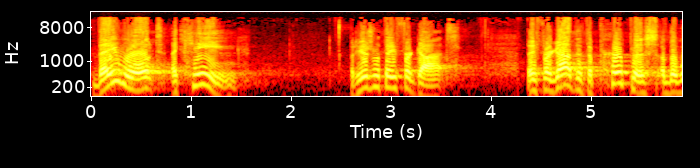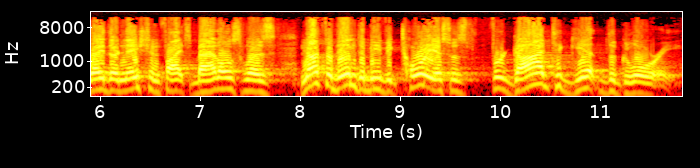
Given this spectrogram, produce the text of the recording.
They want a king. But here's what they forgot. They forgot that the purpose of the way their nation fights battles was not for them to be victorious, was for God to get the glory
